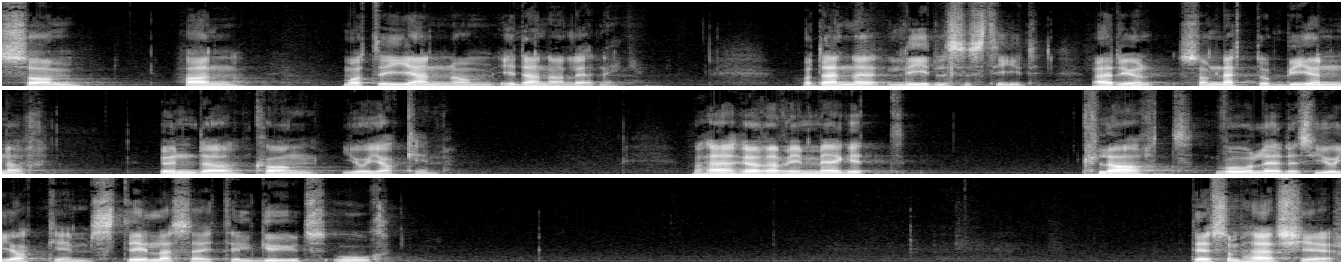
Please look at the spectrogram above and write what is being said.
som han måtte igjennom i den anledning. Og denne lidelsestid er det jo som nettopp begynner under kong Jojakim. Og Her hører vi meget klart hvorledes Jojakim stiller seg til Guds ord. Det som her skjer,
